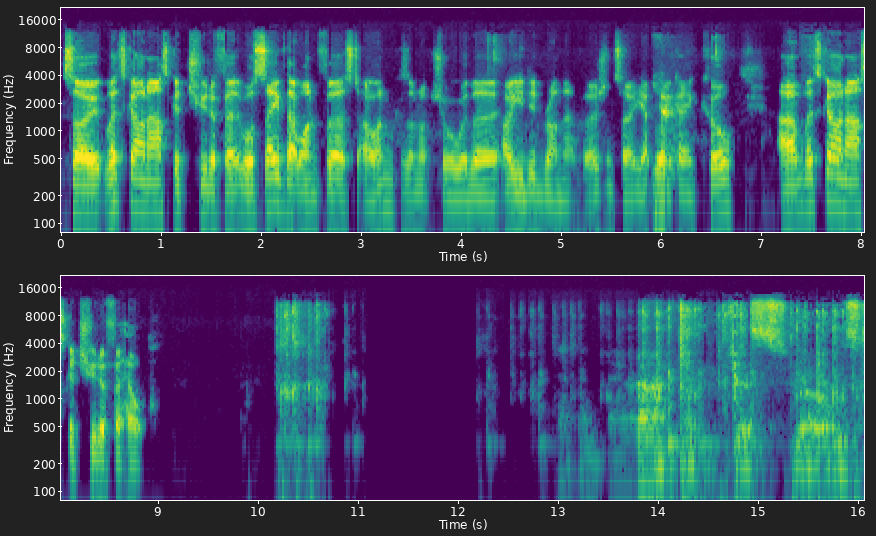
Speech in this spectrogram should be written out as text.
So let's go and ask a tutor for. We'll save that one first, Owen, because I'm not sure whether. Oh, you did run that version. So yep. Yeah. Okay. Cool. Um, let's go and ask a tutor for help. Uh, just scrolls.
